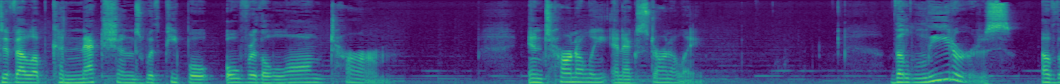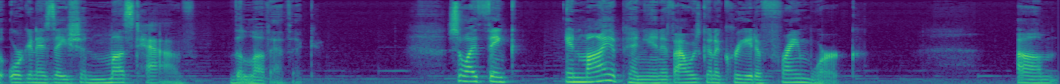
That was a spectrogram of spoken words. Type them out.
develop connections with people over the long term, internally and externally. The leaders of the organization must have the love ethic. So I think, in my opinion, if I was going to create a framework, um,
